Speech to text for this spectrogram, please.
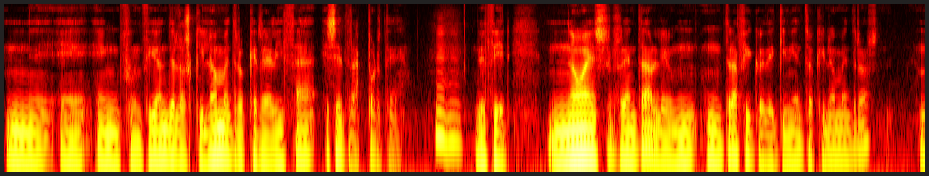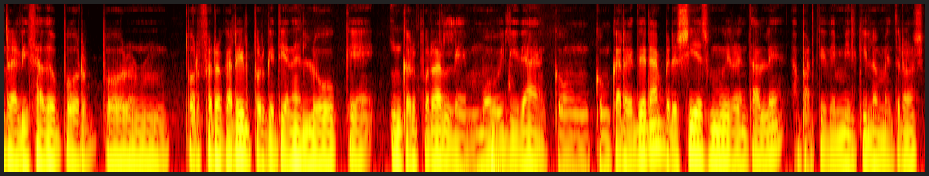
mm, eh, en función de los kilómetros que realiza ese transporte. Es decir, no es rentable un, un tráfico de 500 kilómetros realizado por, por, ferrocarril porque tienes luego que incorporarle movilidad con, carretera, pero sí es muy rentable a partir de mil kilómetros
